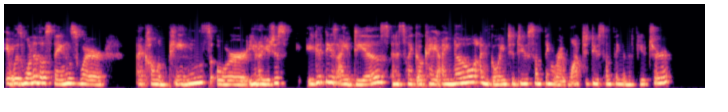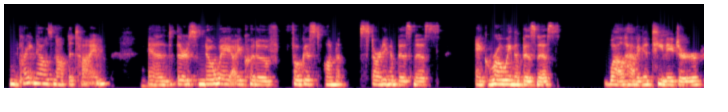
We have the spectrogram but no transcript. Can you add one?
it was one of those things where i call them pings or you know you just you get these ideas and it's like okay i know i'm going to do something or i want to do something in the future. Right now is not the time. Mm-hmm. and there's no way i could have focused on starting a business and growing a business while having a teenager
